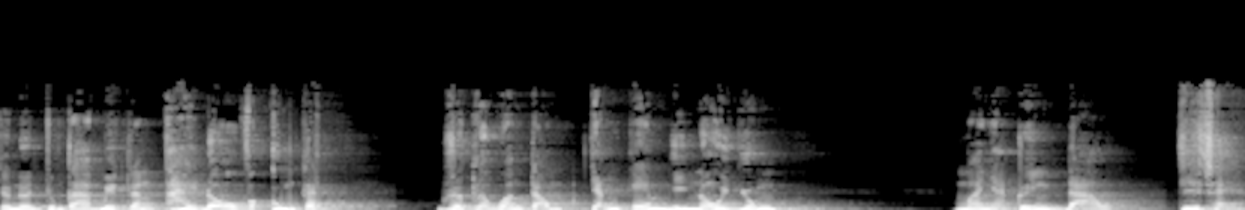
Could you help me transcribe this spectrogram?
Cho nên chúng ta biết rằng thái độ và cung cách rất là quan trọng, chẳng kém gì nội dung mà nhà truyền đạo chia sẻ.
